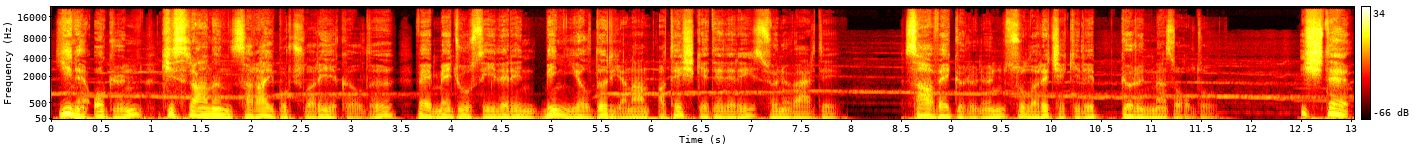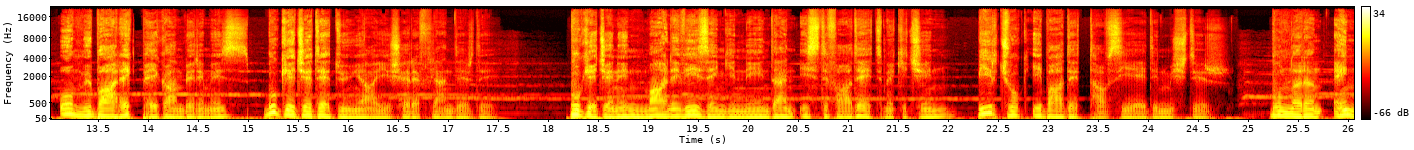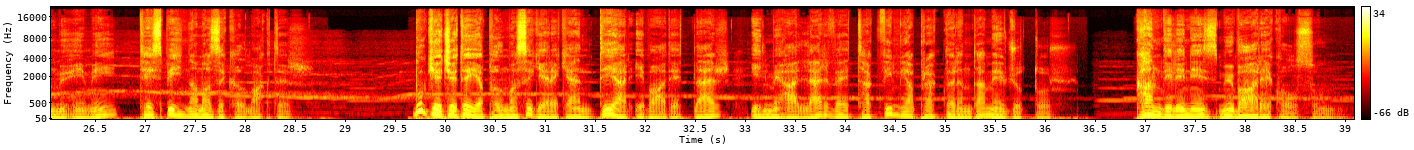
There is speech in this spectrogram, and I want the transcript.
Yine o gün Kisra'nın saray burçları yıkıldı ve mecusilerin bin yıldır yanan ateş gedeleri sönüverdi. Save Gölü'nün suları çekilip görünmez oldu. İşte o mübarek peygamberimiz bu gecede dünyayı şereflendirdi. Bu gecenin manevi zenginliğinden istifade etmek için birçok ibadet tavsiye edilmiştir. Bunların en mühimi tesbih namazı kılmaktır. Bu gecede yapılması gereken diğer ibadetler, ilmihaller ve takvim yapraklarında mevcuttur. Kandiliniz mübarek olsun.''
